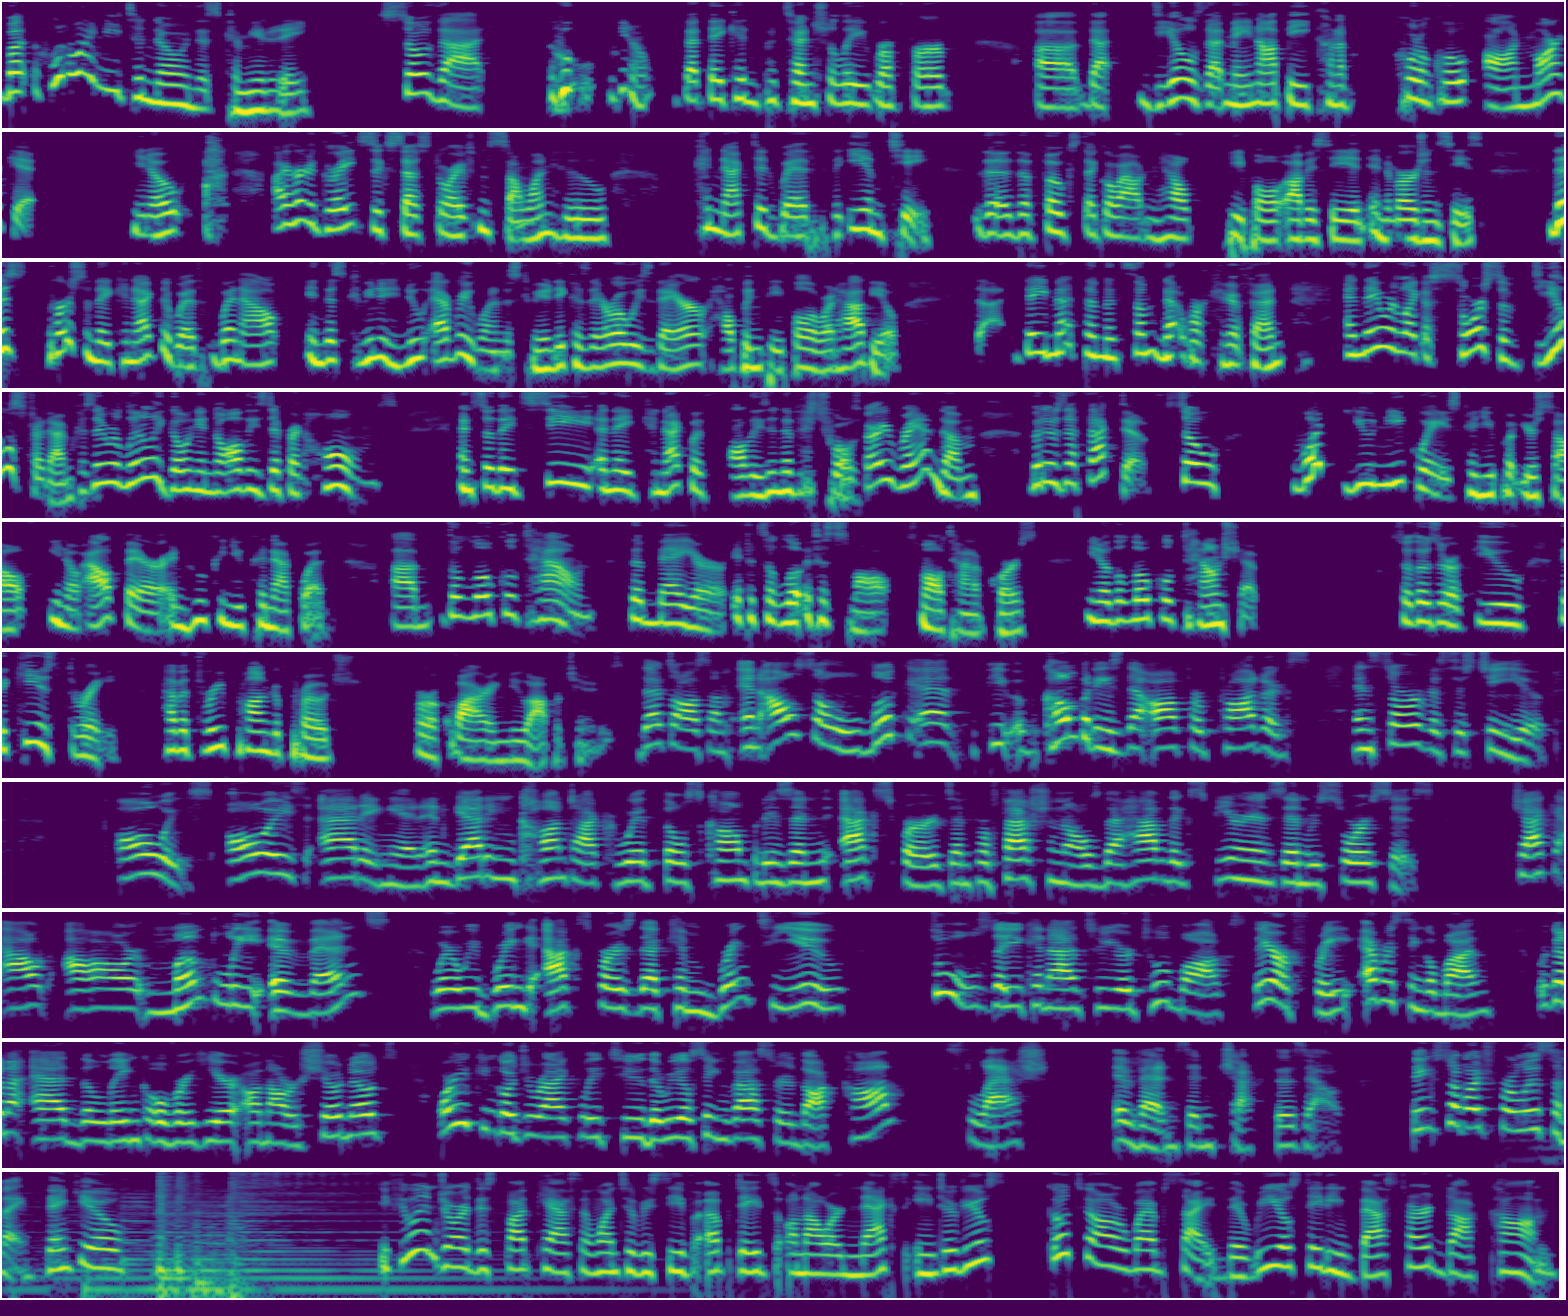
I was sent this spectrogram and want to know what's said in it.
But who do I need to know in this community so that who, you know, that they can potentially refer, uh, that deals that may not be kind of quote unquote on market. You know, I heard a great success story from someone who connected with the EMT, the, the folks that go out and help people, obviously in, in emergencies. This person they connected with went out in this community, knew everyone in this community because they were always there helping people or what have you. They met them at some networking event and they were like a source of deals for them because they were literally going into all these different homes. And so they'd see and they'd connect with all these individuals, very random, but it was effective. So what unique ways can you put yourself, you know, out there and who can you connect with? Um, the local town, the mayor, if it's a, lo- if it's a small, small town, of course, you know, the local township. So those are a few. The key is three. Have a three pronged approach for acquiring new opportunities. That's awesome. And also look at pe- companies that offer products and services to you. Always, always adding in and getting in contact with those companies and experts and professionals that have the experience and resources. Check out our monthly events where we bring experts that can bring to you tools that you can add to your toolbox. They are free every single month. We're going to add the link over here on our show notes, or you can go directly to therealestateinvesther.com slash events and check this out. Thanks so much for listening. Thank you. If you enjoyed this podcast and want to receive updates on our next interviews, go to our website, therealestateinvesther.com.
